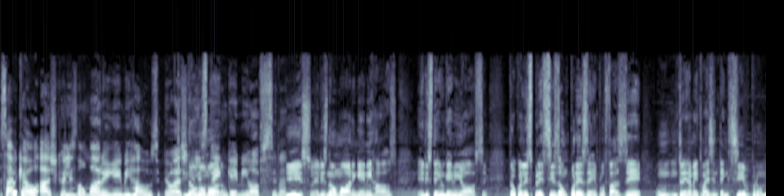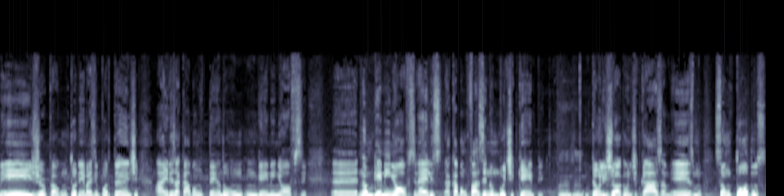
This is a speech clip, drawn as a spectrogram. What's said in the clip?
sabe que eu acho que eles não moram em game house? Eu acho Não, que não eles têm moram. game office, né? Isso, eles não moram em gaming house, eles têm um gaming office. Então, quando eles precisam, por exemplo, fazer um, um treinamento mais intensivo para um major, para algum torneio mais importante, aí eles acabam tendo um, um gaming office. É, não um gaming office, né? Eles acabam fazendo um bootcamp. Uhum. Então, eles jogam de casa mesmo, são todos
